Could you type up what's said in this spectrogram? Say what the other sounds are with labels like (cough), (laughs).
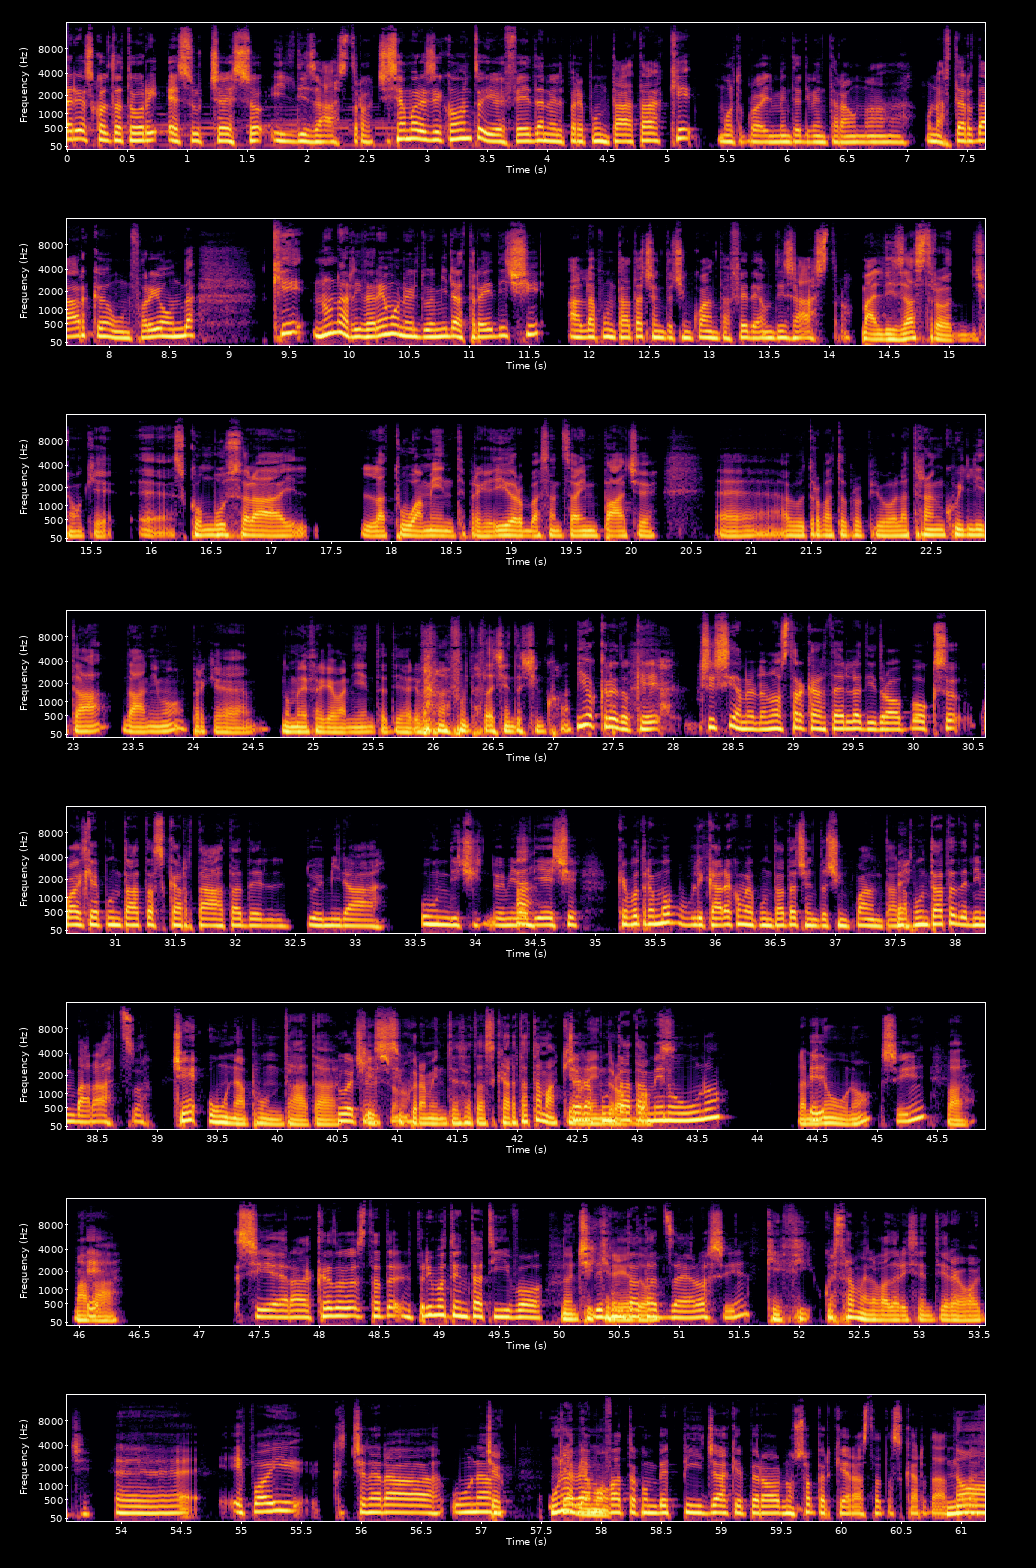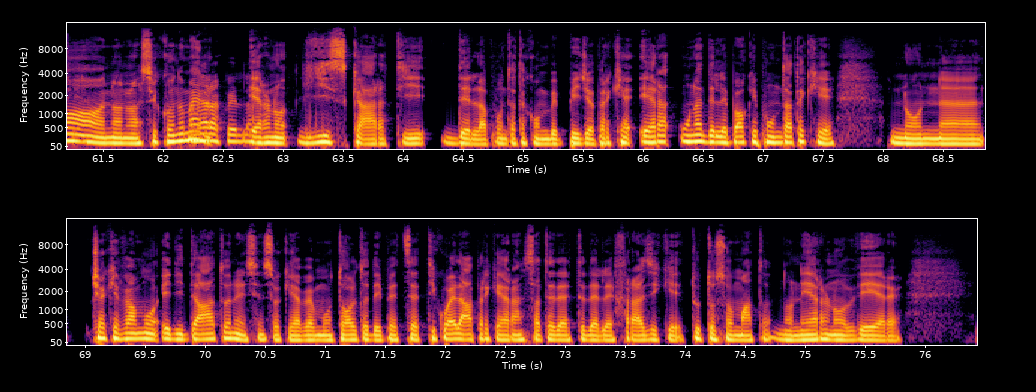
Cari ascoltatori, è successo il disastro. Ci siamo resi conto, io e Fede, nel pre-puntata, che molto probabilmente diventerà una, un After Dark, un fuori onda, che non arriveremo nel 2013 alla puntata 150. Fede, è un disastro. Ma il disastro, diciamo che eh, scombussola il, la tua mente, perché io ero abbastanza in pace, eh, avevo trovato proprio la tranquillità d'animo, perché non me ne fregava niente di arrivare alla puntata 150. Io credo che ci sia nella nostra cartella di Dropbox qualche puntata scartata del 2011-2010 ah. che potremmo pubblicare come puntata 150, Beh. la puntata dell'imbarazzo. C'è una puntata che sicuramente è stata scartata, ma che C'è non è in Dropbox. C'è la puntata meno 1. La meno 1? Sì. Va, ma e, va. Sì, era credo stato il primo tentativo non ci di credo. puntata zero, sì. Che figo, questa me la vado a risentire oggi. Eh, e poi ce n'era una, cioè, una che abbiamo... abbiamo fatto con Beppigia, che però non so perché era stata scartata. No, no, no, secondo me era erano gli scarti della puntata con Beppigia, perché era una delle poche puntate che non... Cioè che avevamo editato, nel senso che avevamo tolto dei pezzetti qua e là perché erano state dette delle frasi che tutto sommato non erano vere.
